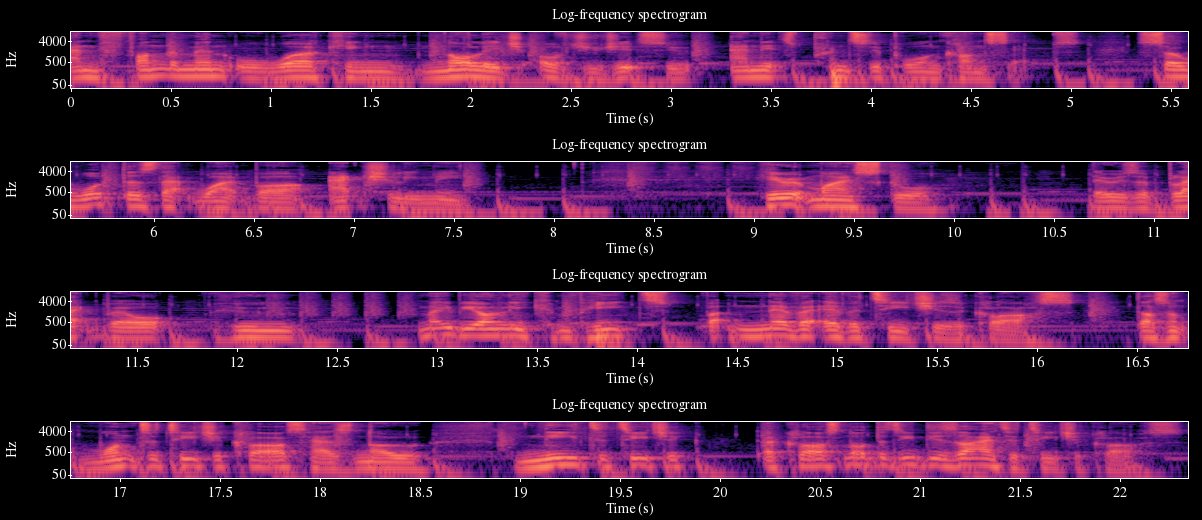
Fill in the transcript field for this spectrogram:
and fundamental working knowledge of Jiu Jitsu and its principle and concepts. So, what does that white bar actually mean? Here at my school, there is a black belt who maybe only competes but never ever teaches a class, doesn't want to teach a class, has no need to teach a, a class, nor does he desire to teach a class.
